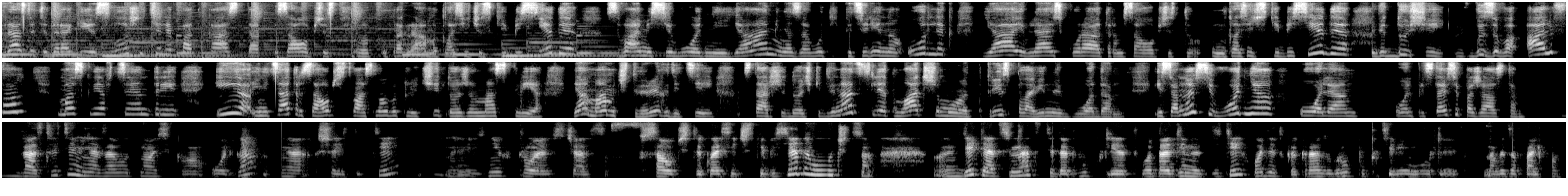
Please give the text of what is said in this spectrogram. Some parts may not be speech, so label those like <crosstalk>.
Здравствуйте, дорогие слушатели подкаста сообществ э, программы «Классические беседы». С вами сегодня я, меня зовут Екатерина Урлик, я являюсь куратором сообщества «Классические беседы», ведущей вызова «Альфа» в Москве в центре и инициатор сообщества «Основы ключи» тоже в Москве. Я мама четверых детей, старшей дочки 12 лет, младшему 3,5 года. И со мной сегодня Оля, Оль, представься, пожалуйста. Здравствуйте, меня зовут Носикова Ольга. У меня шесть детей, из них трое сейчас в сообществе классические беседы учатся. Дети от 17 до 2 лет. Вот один из детей ходит как раз в группу Катерине Урлет на вызов Альфа.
